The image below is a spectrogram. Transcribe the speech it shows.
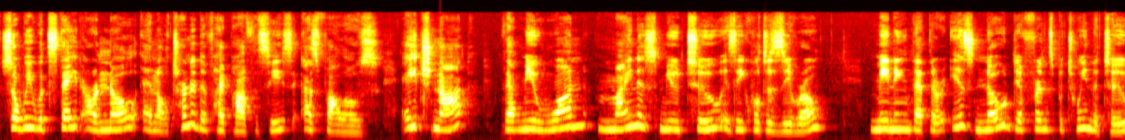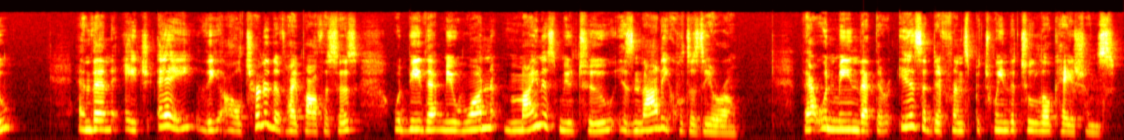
so we would state our null and alternative hypotheses as follows. H naught, that mu1 minus mu2 is equal to 0, meaning that there is no difference between the two, and then HA, the alternative hypothesis, would be that mu1 minus mu2 is not equal to 0. That would mean that there is a difference between the two locations.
